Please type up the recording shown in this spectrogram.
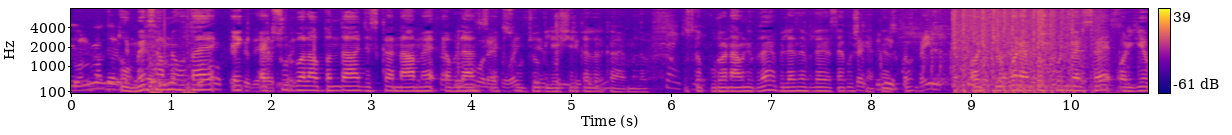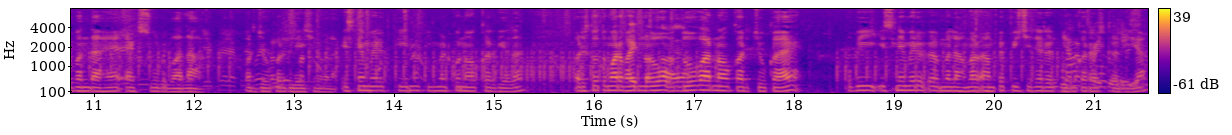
तो मेरे सामने होता है एक एक्सूट वाला बंदा जिसका नाम है एवलांस एक्सूट जो ग्लेशियर कलर का है मतलब उसका पूरा नाम नहीं पता एवलांस एवलांस ऐसा कुछ कहते हैं उसको और जोकर एम्पल फुल मैक्स है और ये बंदा है एक्सूट वाला और जोकर ग्लेशियर वाला। इसने मेरे तीनों टीममेट को नॉक कर दिया था और इसको तुम्हारा भाई दो दो बार नॉक कर चुका है। वो भी इसने मेरे मतलब हमारे हम पे पीछे से घूम कर रश कर दिया।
